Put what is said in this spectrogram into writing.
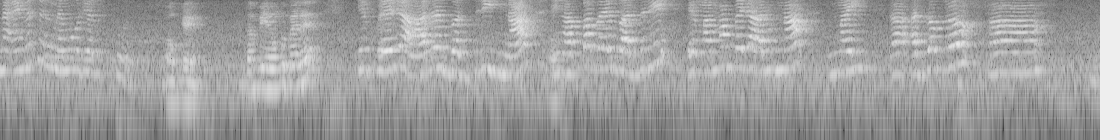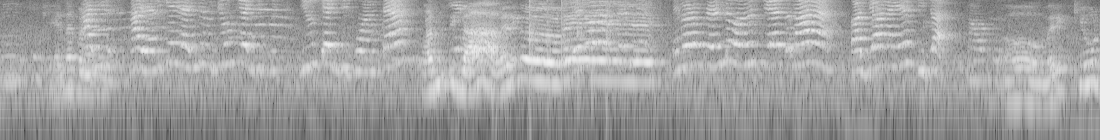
நான் என்எஸ்என் மெமோரியல் ஸ்கூல் ஓகே தம்பி உங்க பேரு? என் பேர் ஆரல் பத்ரினா எங்க அப்பா பேர் பத்ரி எங்க அம்மா பேர் அருணா. மை அதுக்கப்புறம் என்ன படி நான் எல்கேஜி இருந்து யூகேஜி யூகேஜிக்கு வந்துட்டேன். வந்துட்டீங்களா? வெரி குட் என்னோட ஃப்ரெண்டு வந்து சேத்தனா கல்யாணையே சிதா ஓ வெரி கியூட்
